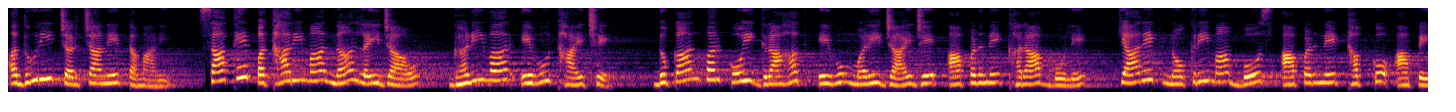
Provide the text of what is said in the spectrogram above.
અધૂરી ચર્ચાને તમારી સાથે પથારીમાં ન લઈ જાઓ. ઘણીવાર એવું થાય છે. દુકાન પર કોઈ ગ્રાહક એવું મળી જાય જે આપણને ખરાબ બોલે. ક્યારેક નોકરીમાં બોસ આપણને ઠપકો આપે,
